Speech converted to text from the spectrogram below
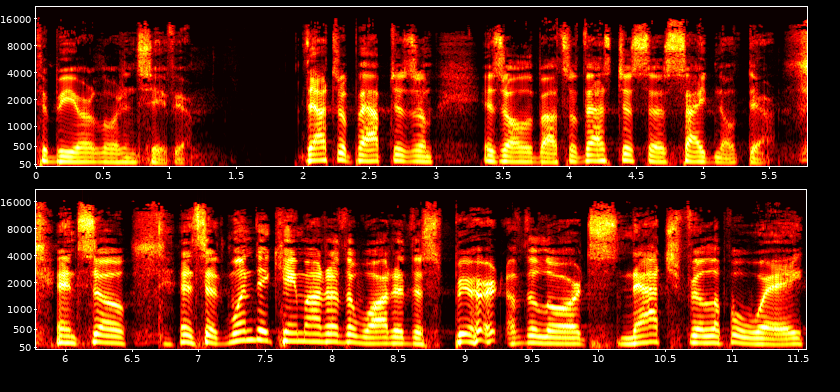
to be our Lord and Savior. That's what baptism is all about. So that's just a side note there. And so it says, when they came out of the water, the Spirit of the Lord snatched Philip away.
